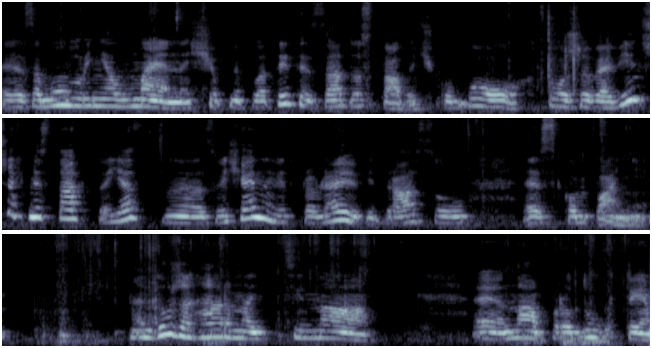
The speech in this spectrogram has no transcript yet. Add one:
е, замовлення в мене, щоб не платити за доставочку. Бо хто живе в інших містах, то я звичайно відправляю відразу з компанії. Дуже гарна ціна на продукти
